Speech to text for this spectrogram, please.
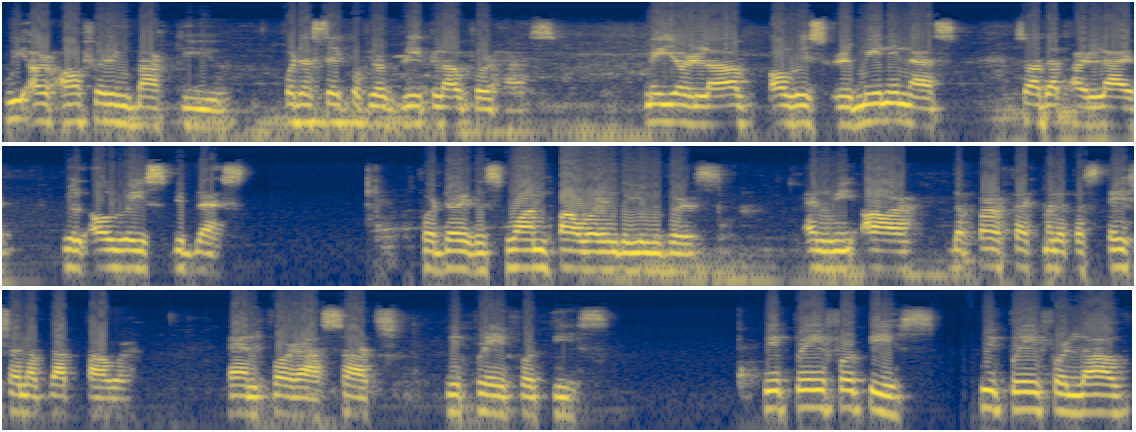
we are offering back to you for the sake of your great love for us. May your love always remain in us so that our life will always be blessed. For there is one power in the universe, and we are the perfect manifestation of that power. And for us such, we pray for peace. We pray for peace. We pray for love,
